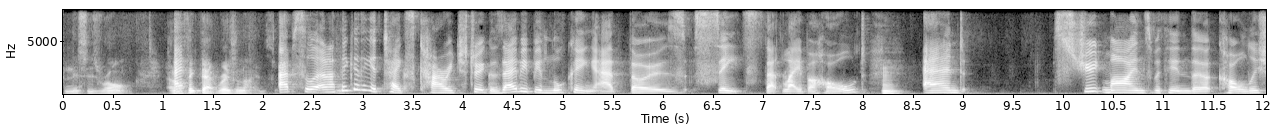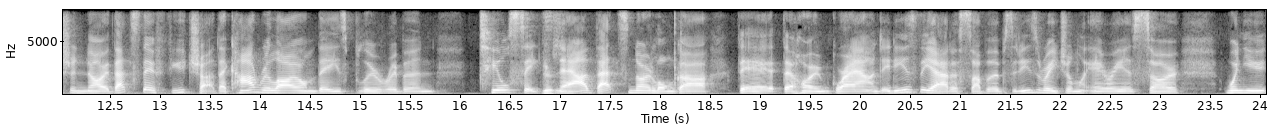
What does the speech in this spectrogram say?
and this is wrong. And, I think that resonates. Absolutely. And I think I think it takes courage too, because they would be looking at those seats that Labor hold hmm. and astute minds within the coalition know that's their future. They can't rely on these blue ribbon teal seats yes. now. That's no longer their their home ground. It is the outer suburbs. It is regional areas. So when you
